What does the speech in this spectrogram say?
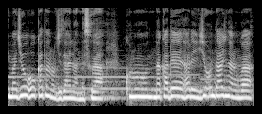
今情報過多の時代なんですがこの中でやはり非常に大事なのが、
